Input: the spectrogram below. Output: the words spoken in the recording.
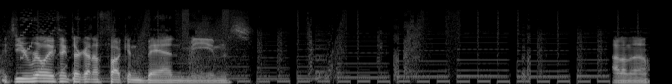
Like, do you really think they're gonna fucking ban memes? I don't know.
